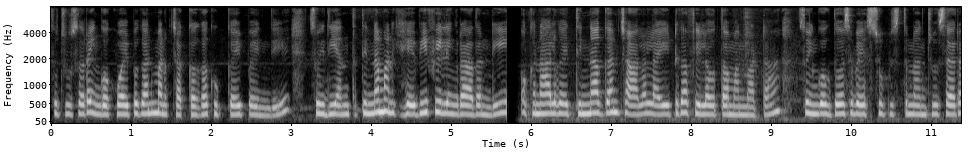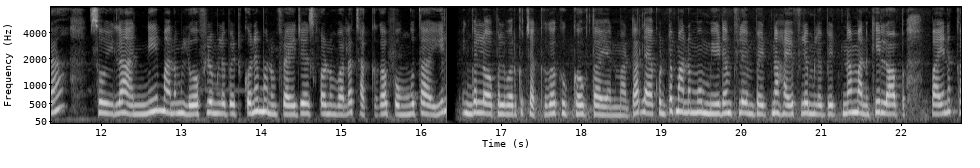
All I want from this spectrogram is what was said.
సో చూసారా? ఇంకొక వైపు కానీ మనకు చక్కగా కుక్ అయిపోయింది. సో ఇది ఎంత తిన్నా మనకి హెవీ ఫీలింగ్ రాదండి. ఒక నాలుగైదు తిన్నాక కానీ చాలా లైట్గా ఫీల్ అవుతాం అనమాట సో ఇంకొక దోశ వేసి చూపిస్తున్నాను చూసారా? సో ఇలా అన్నీ మనం లో ఫ్లేమ్లో పెట్టుకొని మనం ఫ్రై చేసుకోవడం వల్ల చక్కగా పొంగుతాయి. ఇంకా లోపల వరకు చక్కగా కుక్ అవుతాయి అనమాట లేకుంటే మనము మీడియం ఫ్లేమ్ పెట్టినా హై ఫ్లేమ్లో పెట్టినా మనకి లోప పైన క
